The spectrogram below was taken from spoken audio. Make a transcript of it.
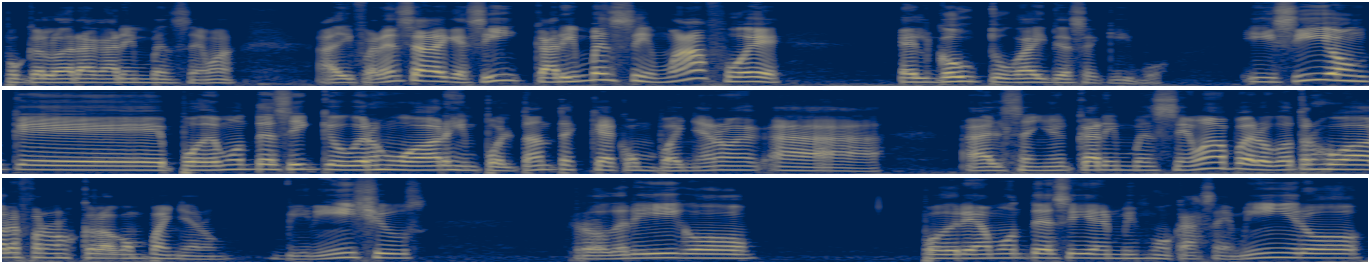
porque lo era Karim Benzema. A diferencia de que sí, Karim Benzema fue el go-to guy de ese equipo. Y sí, aunque podemos decir que hubieron jugadores importantes que acompañaron al señor Karim Benzema, pero que otros jugadores fueron los que lo acompañaron. Vinicius, Rodrigo, podríamos decir el mismo Casemiro,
